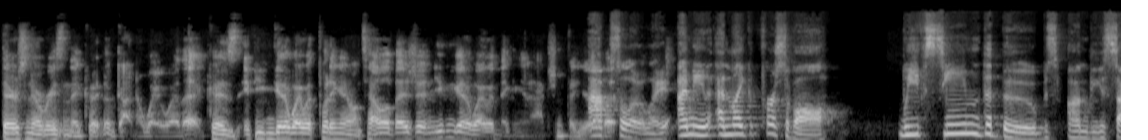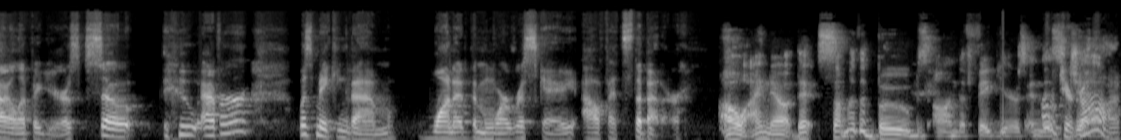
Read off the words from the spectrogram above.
there's no reason they couldn't have gotten away with it. Because if you can get away with putting it on television, you can get away with making an action figure. Absolutely. I mean, and like, first of all, we've seen the boobs on these style of figures. So whoever was making them wanted the more risque outfits, the better. Oh, I know that some of the boobs on the figures in Oh this dear jet, God,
